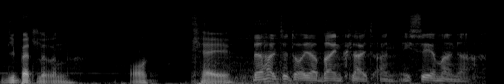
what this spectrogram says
Die Bettlerin. Okay. Behaltet euer Beinkleid an. Ich sehe mal nach.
